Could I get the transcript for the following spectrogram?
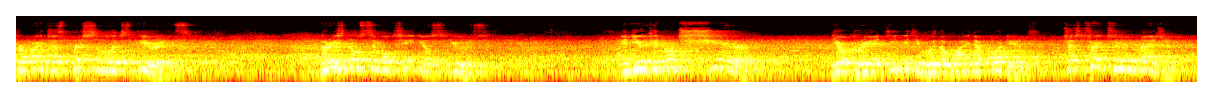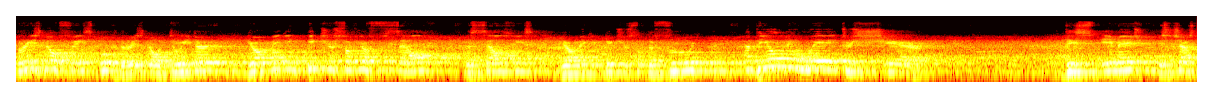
provide just personal experience. There is no simultaneous use. And you cannot share your creativity with a wider audience. Just try to imagine. There is no Facebook, there is no Twitter. You're making pictures of yourself, the selfies, you're making pictures of the food. And the only way to share this image is just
